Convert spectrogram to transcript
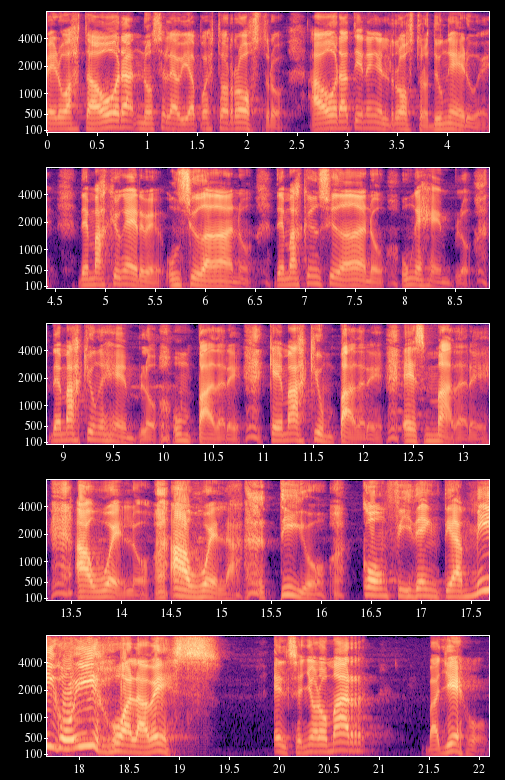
pero hasta ahora no se le había puesto rostro. Ahora tienen el rostro de un héroe. De más que un héroe, un ciudadano. De más que un ciudadano, un ejemplo. De más que un ejemplo, un padre. Que más que un padre es madre, abuelo, abuela, tío, confidente, amigo, hijo a la vez. El señor Omar Vallejo.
